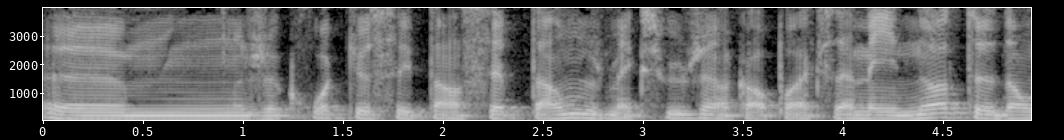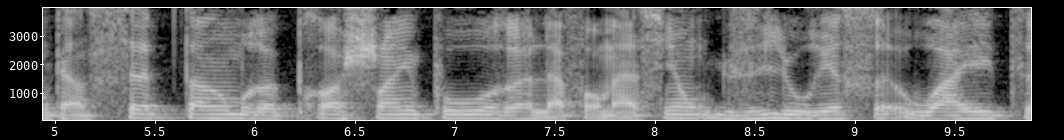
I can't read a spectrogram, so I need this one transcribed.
euh, je crois que c'est en septembre. Je m'excuse, j'ai encore pas accès à mes notes. Donc en septembre prochain pour la formation Xilouris White,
